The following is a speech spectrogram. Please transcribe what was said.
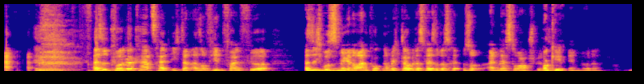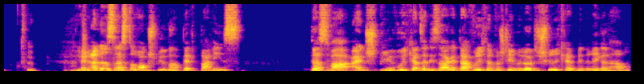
also Quirkelcards halte ich dann also auf jeden Fall für. Also ich muss es mir genau angucken, aber ich glaube, das wäre so, das, so ein Restaurantspiel, das okay. ich mitnehmen würde. Äh, ein anderes Restaurantspiel war Bad Bunnies. Das war ein Spiel, wo ich ganz ehrlich sage, da würde ich dann verstehen, wenn Leute Schwierigkeiten mit den Regeln haben.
